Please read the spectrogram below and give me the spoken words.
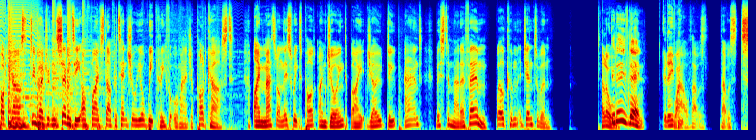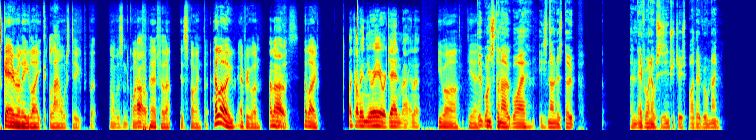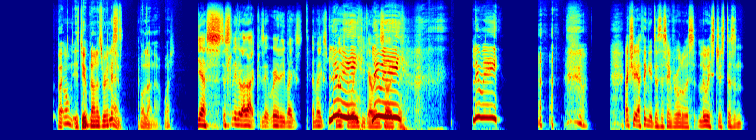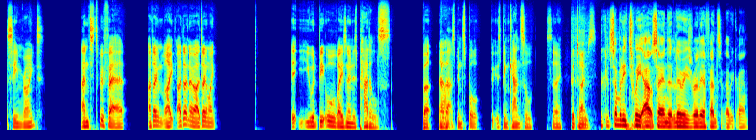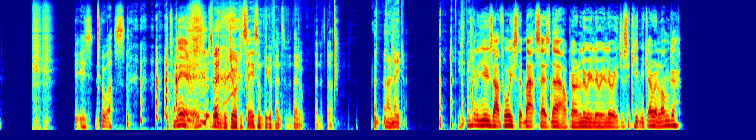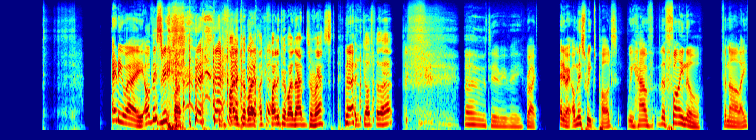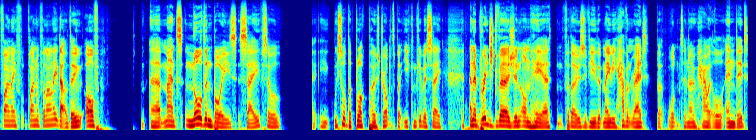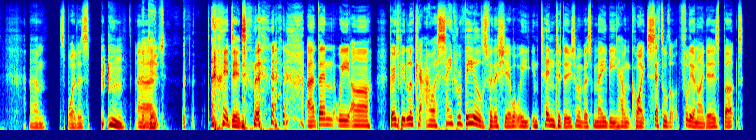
Welcome to podcast 270 of 5 Star Potential, your weekly football manager podcast. I'm Matt, and on this week's pod, I'm joined by Joe, Dupe, and Mr. Mad FM. Welcome, gentlemen. Hello. Good evening. Good evening. Wow, that was that was scarily like loud, Dupe, but I wasn't quite Oh. prepared for that. It's fine. But hello, everyone. Hello. Hello. Like I'm in your ear again, Matt, innit? You are, yeah. Dupe wants to know why he's known as Dupe and everyone else is introduced by their real name. Wait, Oh, is Dupe not his real Miss- name? Hold on now. What? Yes, just leave it like that because it really makes it makes makes the winky go inside Louis, me. Louis. Actually, I think it does the same for all of us. Lewis just doesn't seem right. And to be fair, I don't like. I don't know. I don't like. It, you would be always known as Paddles, but uh, Ah. that's been sport. It's been cancelled. So Good times. Could somebody tweet out saying that Louis is really offensive? That'd be grand. It is to us. To me, it is. Just waiting for Joe to say something offensive, and then it, then it's done. No need. He's- I'm just going to use that voice that Matt says now, going Louis, Louis, Louis, just to keep me going longer. anyway, on this week, I can finally put my I can finally put my dad to rest. Thank God for that. oh dearie me. Right. Anyway, on this week's pod, we have the final finale, final final finale that'll do of uh, Mad's Northern Boys save. So we'll, uh, he, we saw the blog post dropped, but you can give us a an abridged version on here for those of you that maybe haven't read but want to know how it all ended. Um, spoilers. it Uh, did. it did. and then we are going to be look at our save reveals for this year, what we intend to do. Some of us maybe haven't quite settled fully on ideas, but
